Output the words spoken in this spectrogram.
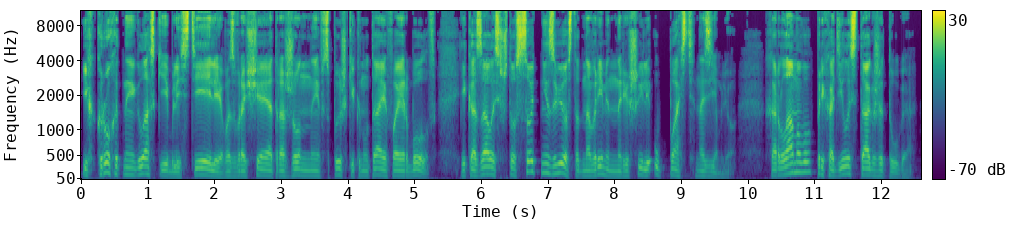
Их крохотные глазки блестели, возвращая отраженные вспышки кнута и фаерболов, и казалось, что сотни звезд одновременно решили упасть на землю. Харламову приходилось так же туго —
